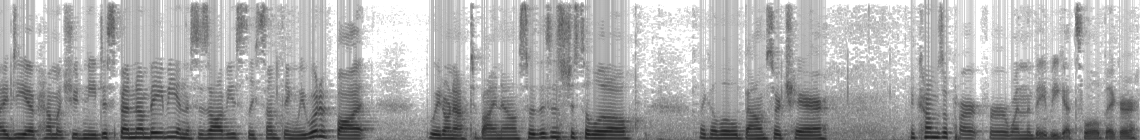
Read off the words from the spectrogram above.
idea of how much you'd need to spend on baby, and this is obviously something we would have bought we don't have to buy now. So this is just a little, like a little bouncer chair. It comes apart for when the baby gets a little bigger.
